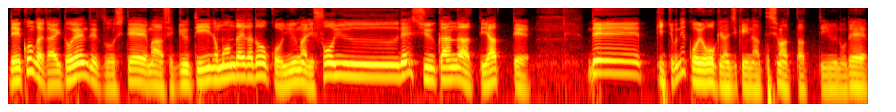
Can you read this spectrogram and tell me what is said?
で、今回街頭演説をして、まあ、セキュリティの問題がどうこう言う前に、そういうね、習慣があってやって、で、結局ね、こういう大きな事件になってしまったっていうので、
